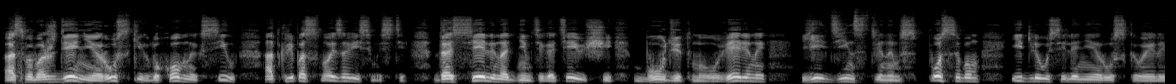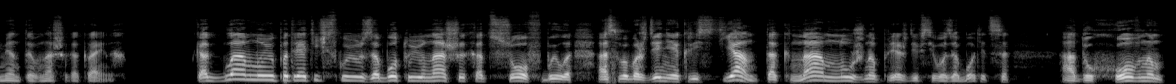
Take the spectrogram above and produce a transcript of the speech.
Освобождение русских духовных сил от крепостной зависимости, доселе над ним тяготеющий, будет, мы уверены, единственным способом и для усиления русского элемента в наших окраинах. Как главную патриотическую заботую наших отцов было освобождение крестьян, так нам нужно прежде всего заботиться о духовном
